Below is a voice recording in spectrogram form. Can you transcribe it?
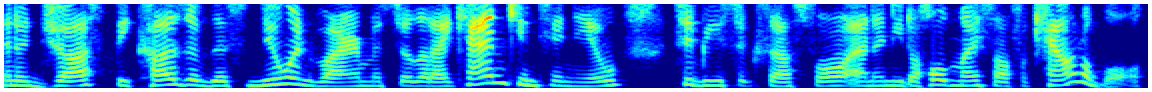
And adjust because of this new environment so that I can continue to be successful. And I need to hold myself accountable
